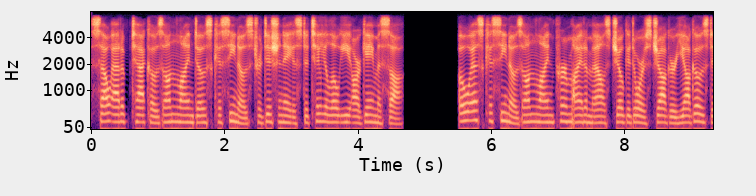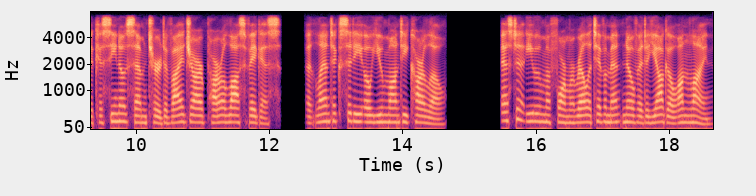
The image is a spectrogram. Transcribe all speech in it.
são adaptacos online dos casinos tradicionais de titulo e argamasa. Os casinos online permitem aos jogadores jogar jogos de casino sem ter de viajar para Las Vegas, Atlantic City ou Monte Carlo. Esta é uma forma relativamente nova de jogo online.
